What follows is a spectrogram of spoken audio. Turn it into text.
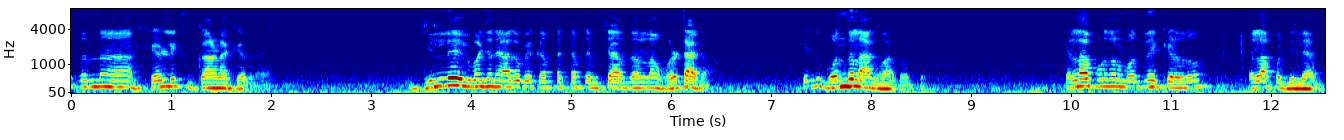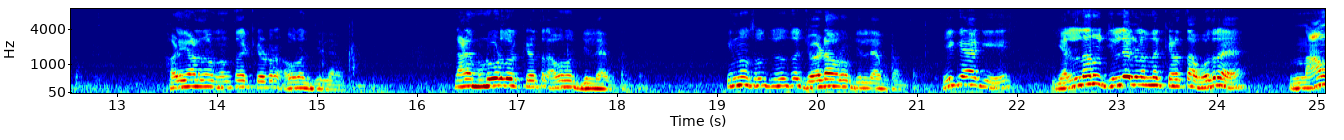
ಇದನ್ನು ಹೇಳಲಿಕ್ಕೆ ಕಾರಣ ಕೇಳಿದ್ರೆ ಜಿಲ್ಲೆ ವಿಭಜನೆ ಆಗಬೇಕಂತಕ್ಕಂಥ ವಿಚಾರದಲ್ಲಿ ನಾವು ಹೊರಟಾಗ ಇದಕ್ಕೆ ಗೊಂದಲ ಆಗಬಾರ್ದು ಅಂತ. ಯಲ್ಲಾಪುರದಲ್ಲಿ ಮೊದಲೇ ಕೇಳಿದ್ರು, ಯಲ್ಲಾಪುರ ಜಿಲ್ಲೆ ಆಗ್ಬೇಕಂತ ಹಳಿಯಾಳದವ್ರು ನಂತರ ಕೇಳಿದ್ರೆ ಅವರೊಂದು ಜಿಲ್ಲೆ ಆಗ್ಬೇಕಂತ ನಾಳೆ ಮುಂಡುವರ್ದವ್ರು ಕೇಳ್ತಾರೆ ಅವರೊಂದು ಜಿಲ್ಲೆ ಆಗ್ಬೇಕಂತ ಇನ್ನೊಂದು ಸ್ವಲ್ಪ ದಿವಸ ಜೊಯ್ಡಾ ಅವರೊಬ್ಬ ಜಿಲ್ಲೆ ಆಗ್ಬೇಕಂತ ಹೀಗಾಗಿ ಎಲ್ಲರೂ ಜಿಲ್ಲೆಗಳನ್ನು ಕೇಳ್ತಾ ಹೋದರೆ ನಾವು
